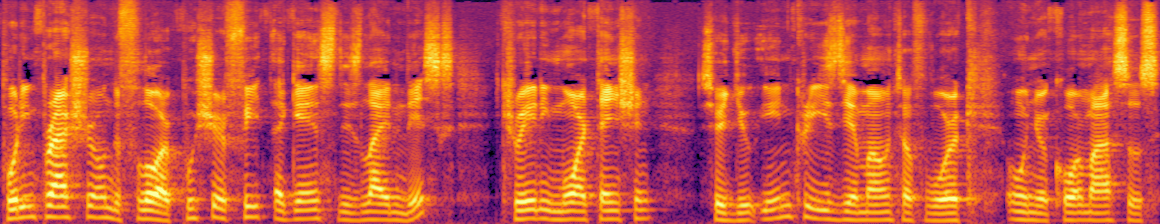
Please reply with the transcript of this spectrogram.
Putting pressure on the floor, push your feet against the sliding discs, creating more tension so you increase the amount of work on your core muscles.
